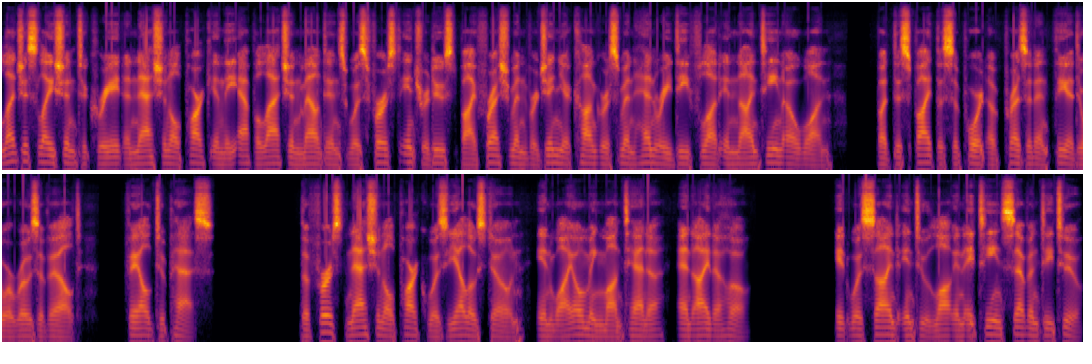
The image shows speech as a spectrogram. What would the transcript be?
Legislation to create a national park in the Appalachian Mountains was first introduced by freshman Virginia Congressman Henry D. Flood in 1901, but despite the support of President Theodore Roosevelt, failed to pass. The first national park was Yellowstone, in Wyoming, Montana, and Idaho. It was signed into law in 1872.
